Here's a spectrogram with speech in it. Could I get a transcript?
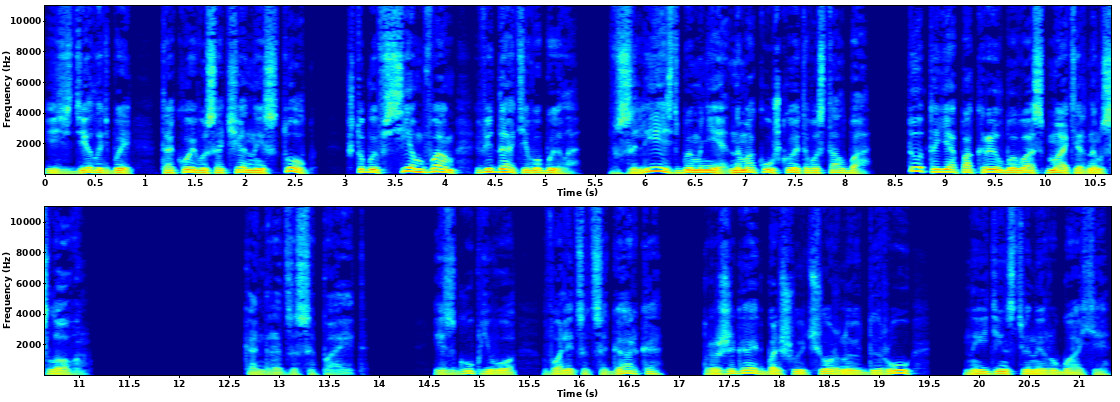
И сделать бы такой высоченный столб, чтобы всем вам видать его было. Взлезть бы мне на макушку этого столба, то-то я покрыл бы вас матерным словом. Кондрат засыпает. Из губ его валится цигарка, прожигает большую черную дыру на единственной рубахе.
